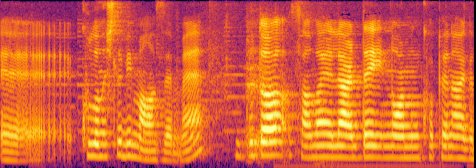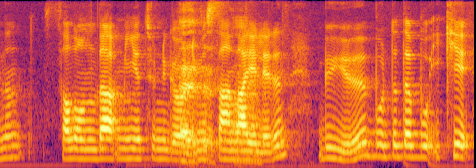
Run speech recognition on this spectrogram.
e, kullanışlı bir malzeme. Bu da sandalyelerde Norman Copenhagen'ın salonda minyatürünü gördüğümüz evet, evet, sandalyelerin aynen. büyüğü. Burada da bu iki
